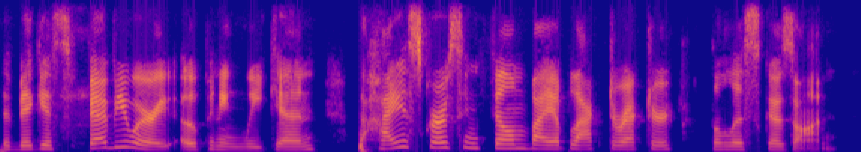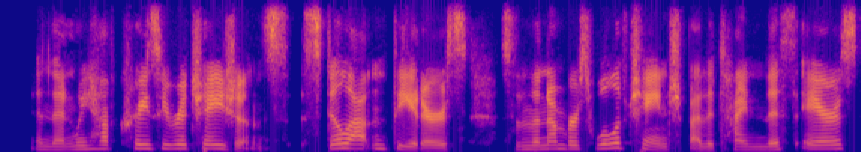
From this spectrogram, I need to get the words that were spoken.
the biggest February opening weekend, the highest grossing film by a Black director, the list goes on. And then we have Crazy Rich Asians, still out in theaters, so the numbers will have changed by the time this airs,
